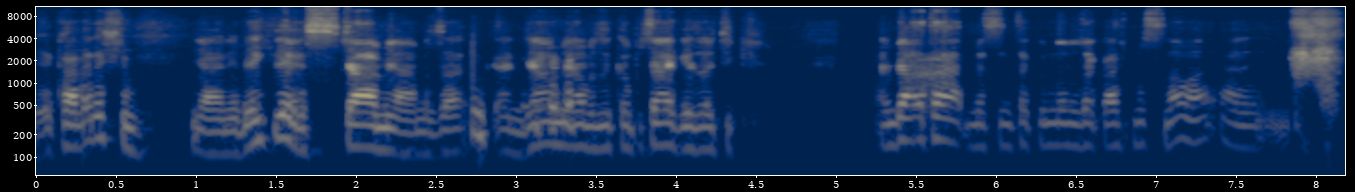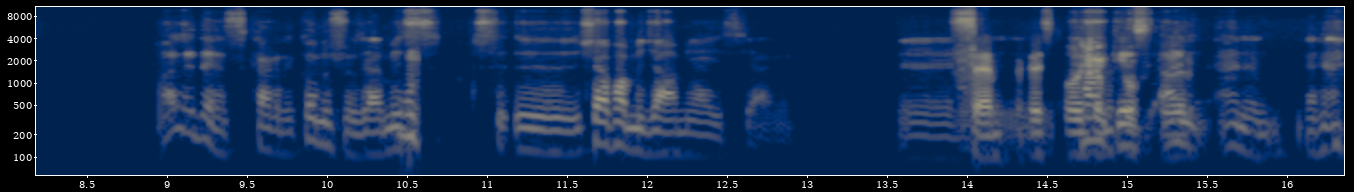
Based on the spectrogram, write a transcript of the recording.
E, kardeşim yani bekleriz camiamıza. Yani camiamızın kapısı herkese açık. Yani bir hata yapmasın, takımdan uzaklaşmasın ama yani hallederiz kardeşim. Konuşuruz yani biz e, şey yapan bir camiayız yani. Ee, Sen herkes aynen, aynen.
